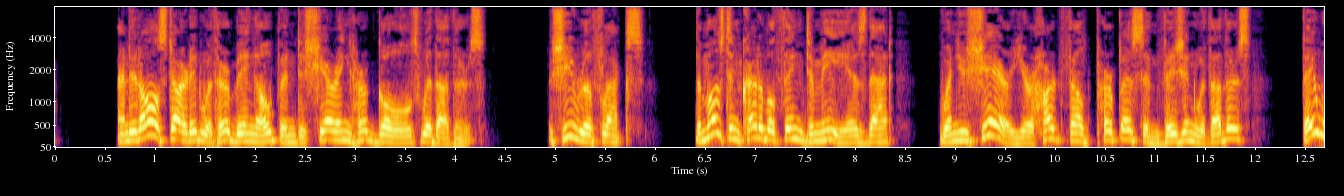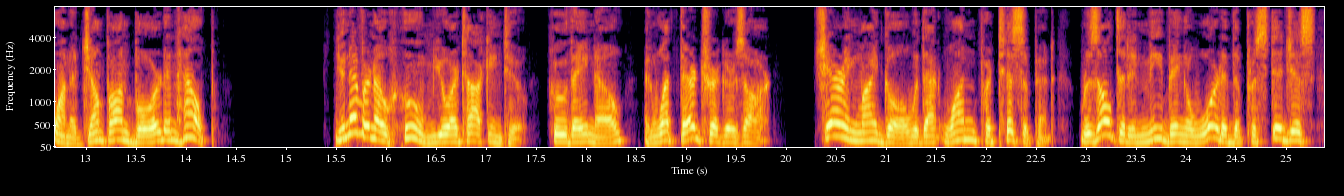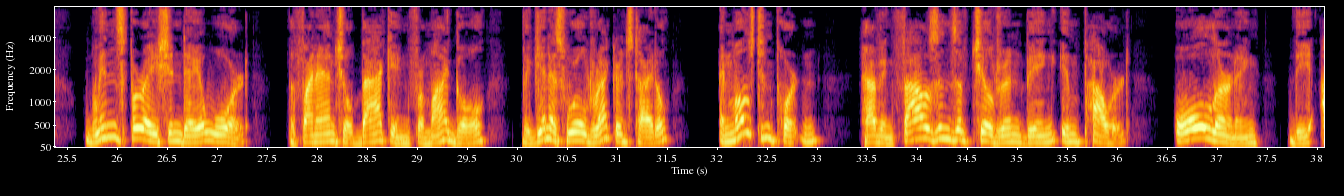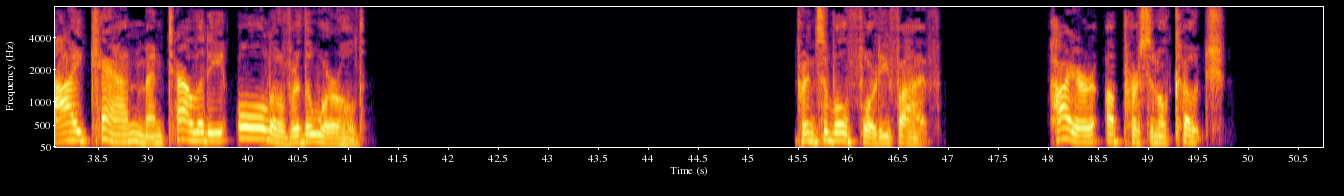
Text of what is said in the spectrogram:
And it all started with her being open to sharing her goals with others. She reflects, The most incredible thing to me is that, when you share your heartfelt purpose and vision with others, they want to jump on board and help. You never know whom you are talking to, who they know, and what their triggers are. Sharing my goal with that one participant resulted in me being awarded the prestigious Winspiration Day Award, the financial backing for my goal, the Guinness World Records title, and most important, having thousands of children being empowered, all learning the I Can mentality all over the world. Principle 45 Hire a personal coach.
